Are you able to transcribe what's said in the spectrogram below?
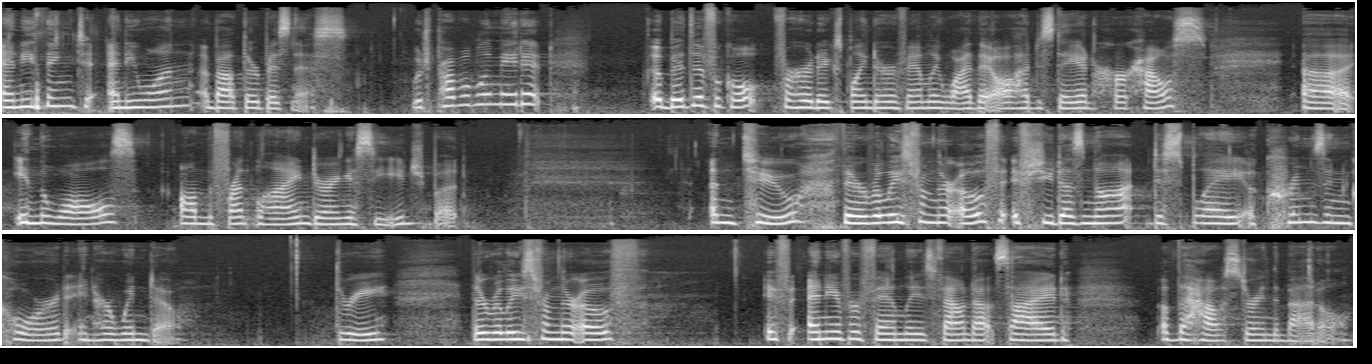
anything to anyone about their business, which probably made it a bit difficult for her to explain to her family why they all had to stay in her house, uh, in the walls, on the front line during a siege, but. And two, they're released from their oath if she does not display a crimson cord in her window. Three, they're released from their oath if any of her family is found outside of the house during the battle.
